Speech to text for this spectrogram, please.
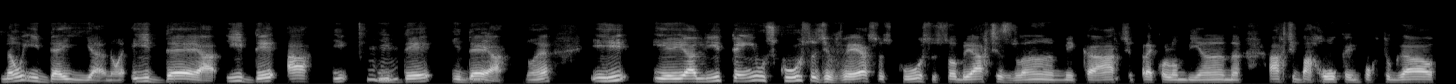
não ideia, não é ideia, I-D-A, uhum. ideia, não é? E, e ali tem os cursos, diversos cursos sobre arte islâmica, arte pré-colombiana, arte barroca em Portugal,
